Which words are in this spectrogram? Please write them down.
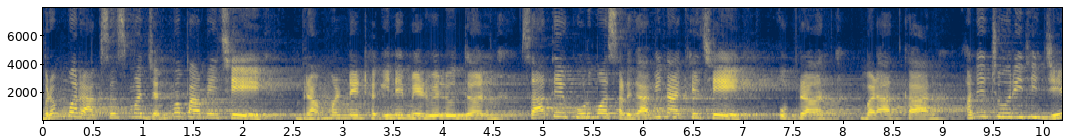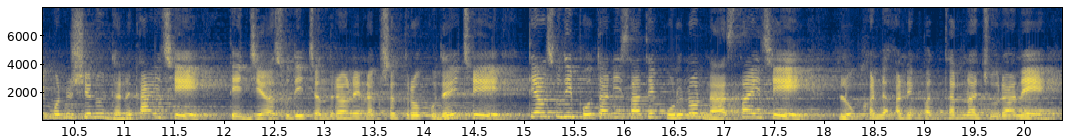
બ્રહ્મ રાક્ષસમાં જન્મ પામે છે. બ્રાહ્મણને ઠગીને મેળવેલું ધન સાતે કુળમાં સળગાવી નાખે છે. ઉપરાંત બળાત્કાર અને ચોરીથી જે મનુષ્યનું ધન ખાય છે, તે જ્યાં સુધી ચંદ્ર અને નક્ષત્રો ઉદય છે, ત્યાં સુધી પોતાની સાથે કુળનો નાશ થાય છે. લોખંડ અને પથ્થરના ચૂરાને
